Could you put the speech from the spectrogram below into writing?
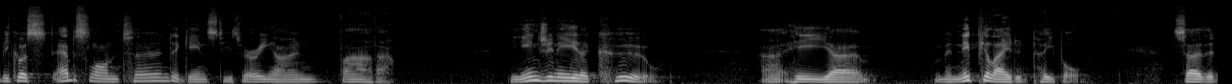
because Absalom turned against his very own father. He engineered a coup. Uh, he uh, manipulated people so that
